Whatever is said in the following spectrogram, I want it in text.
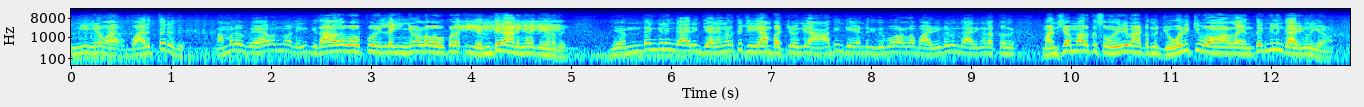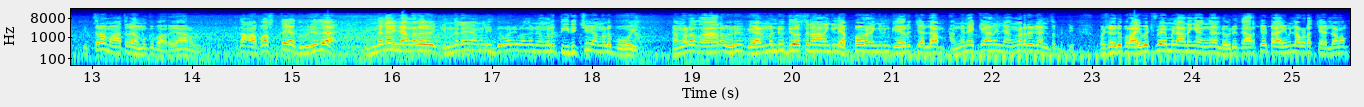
ഇനി ഇങ്ങനെ വരുത്തരുത്. നമ്മൾ വേറൊന്നുമല്ല ഈ ഗതാഗത വകുപ്പും ഇല്ലെങ്കിൽ ഇങ്ങനെയുള്ള വകുപ്പുകളൊക്കെ എന്തിനാണ് ഇങ്ങനെ ചെയ്യണത്? എന്തെങ്കിലും കാര്യം ജനങ്ങൾക്ക് ചെയ്യാൻ പറ്റുമെങ്കിൽ ആദ്യം ചെയ്യേണ്ടത് ഇതുപോലുള്ള വഴികളും കാര്യങ്ങളൊക്കെ മനുഷ്യന്മാർക്ക് സൗകര്യമായിട്ടൊന്ന് ജോലിക്ക് പോകാനുള്ള എന്തെങ്കിലും കാര്യങ്ങൾ ചെയ്യണം. ഇത്ര മാത്രമേ നമുക്ക് പറയാനുള്ളൂ. ഇത് അവസ്ഥയാണ് ദുരിത. ഇന്നലെ ഞങ്ങൾ ഇന്നലെ ഞങ്ങൾ ഇതുവഴി വന്ന് ഞങ്ങൾ തിരിച്ച് ഞങ്ങൾ പോയി. ഞങ്ങളുടെ സാധനം ഒരു ഗവൺമെന്റ് ഉദ്യോഗസ്ഥനാണെങ്കിൽ എപ്പോൾ വേണമെങ്കിലും കയറി ചെല്ലാം. അങ്ങനെയൊക്കെയാണ് ഞങ്ങളുടെ ഒരു കൺസെപ്റ്റ് പക്ഷേ ഒരു പ്രൈവറ്റ് ഫാമിലാണെങ്കിൽ അങ്ങനല്ല. ഒരു കറക്റ്റ് ടൈമിൽ അവിടെ ചെല്ലണം.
